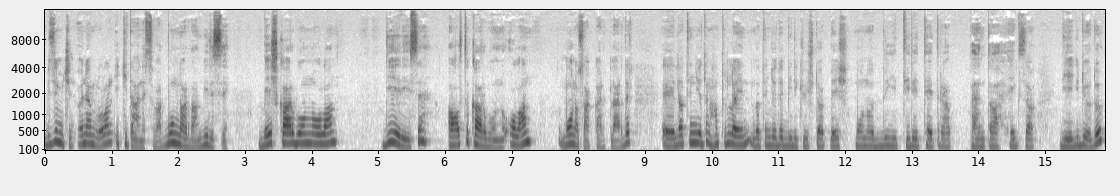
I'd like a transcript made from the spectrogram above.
Bizim için önemli olan iki tanesi var. Bunlardan birisi 5 karbonlu olan, diğeri ise 6 karbonlu olan monosakkaritlerdir. E, Latinceden hatırlayın. Latincede 1, 2, 3, 4, 5 mono, di, tri, tetra, penta, hexa diye gidiyordu.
